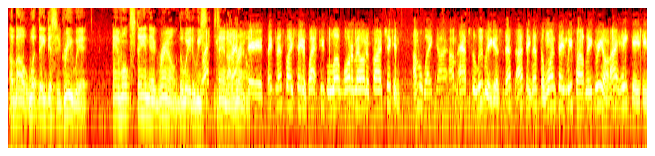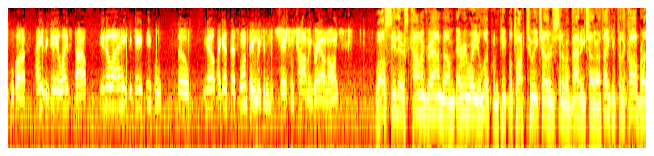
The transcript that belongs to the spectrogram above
about what they disagree with and won't stand their ground the way that we stand our that's ground. Stereotype. That's like saying black people love watermelon and fried chicken. I'm a white guy. I'm absolutely against it. That's, I think that's the one thing we probably agree on. I hate gay people. Uh, I hate the gay lifestyle. You know what? I hate the gay people. So, you know, I guess that's one thing we can share some common ground on. Well, see, there's common ground um, everywhere you look when people talk to each other instead of about each other. I thank you for the call, brother.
